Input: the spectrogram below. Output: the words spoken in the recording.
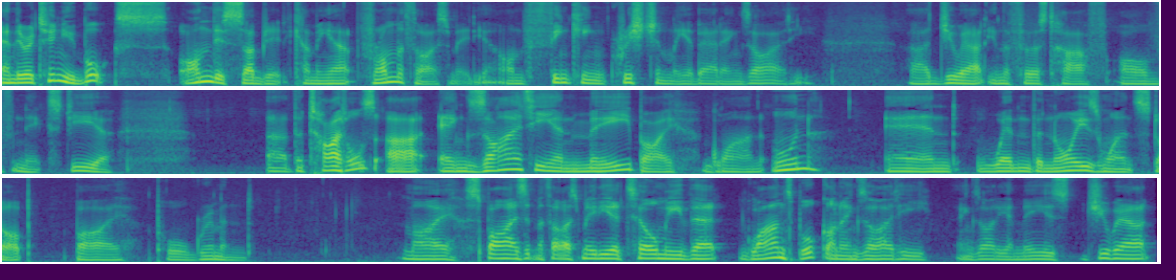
And there are two new books on this subject coming out from Matthias Media on thinking Christianly about anxiety, uh, due out in the first half of next year. Uh, the titles are Anxiety and Me by Guan Un and When the Noise Won't Stop by Paul Grimmond. My spies at Matthias Media tell me that Guan's book on anxiety, Anxiety and Me, is due out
